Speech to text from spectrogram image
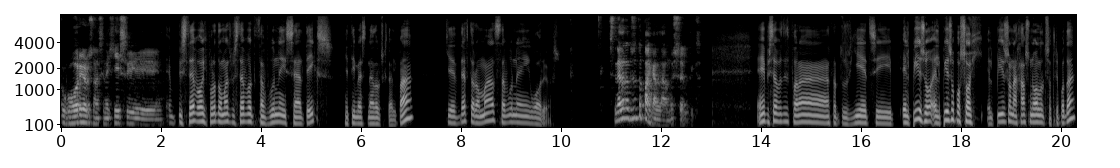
Warriors να συνεχίσει Ε, πιστεύω, όχι πρώτο μάτς πιστεύω ότι θα βγουν οι Celtics γιατί είμαι στην έδρα τους κτλ. Και δεύτερο μάτς θα βγουν οι Warriors. στην έδρα τους δεν το πάνε καλά όμως οι Celtics. Ε, πιστεύω ότι τη φορά θα τους βγει έτσι... Ελπίζω, ελπίζω πως όχι. Ελπίζω να χάσουν όλα τους τα τρίποντα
